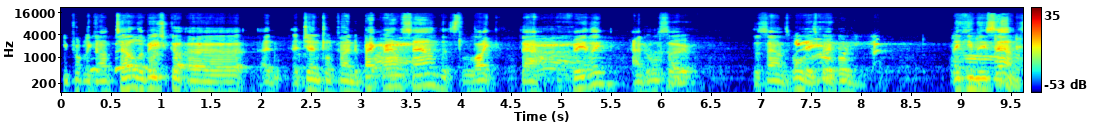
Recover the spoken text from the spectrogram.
You probably can't tell. They've each got a, a, a gentle kind of background sound that's like that feeling, and also the sounds of all these people making these sounds.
